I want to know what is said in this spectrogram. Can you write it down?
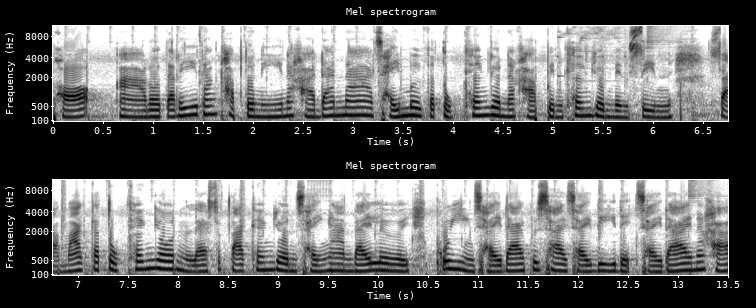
เพราะ โรตารี่นั่งขับตัวนี้นะคะ ด้านหน้าใช้มือกระตุกเครื่องยนต์นะคะ เป็นเครื่องยนต์เบนซิน สามารถกระตุกเครื่องยนต์ และสตาร์ทเครื่องยนต์ใช้งานได้เลย ผู้หญิงใช้ได้ผู้ชายใช้ดีเด็กใช้ได้นะคะ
